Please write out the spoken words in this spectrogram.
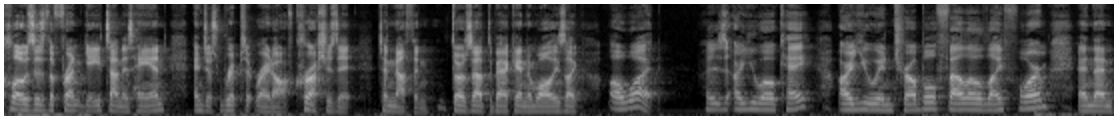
closes the front gates on his hand, and just rips it right off, crushes it to nothing, throws out the back end, and WALL-E's like, "Oh what? Is, are you okay? Are you in trouble, fellow life form? And then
